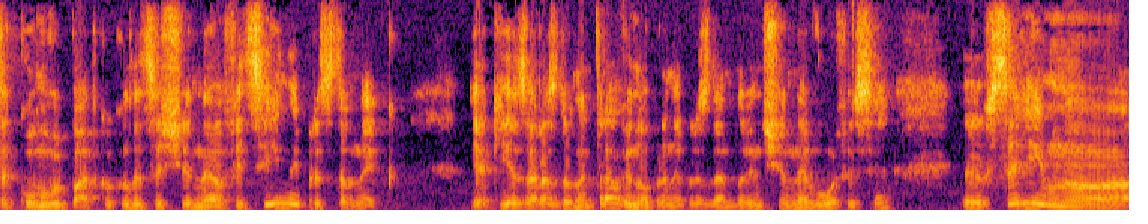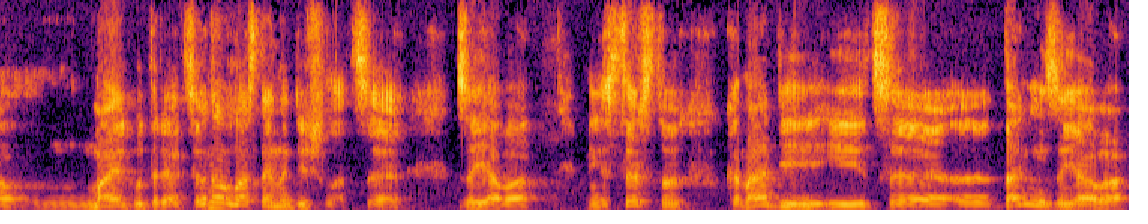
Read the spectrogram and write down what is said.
такому випадку, коли це ще не офіційний представник, як є зараз Дональд Трамп, він обраний президент, але він ще не в офісі. е, Все рівно м, мають бути реакції. Вона власне і надійшла. Це заява міністерства в Канаді, і це Данії заява,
